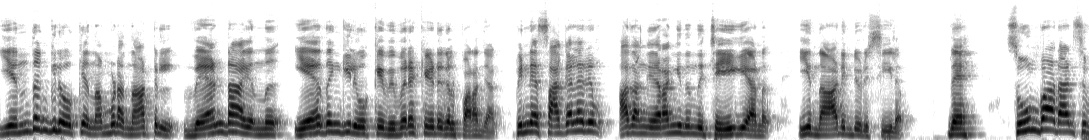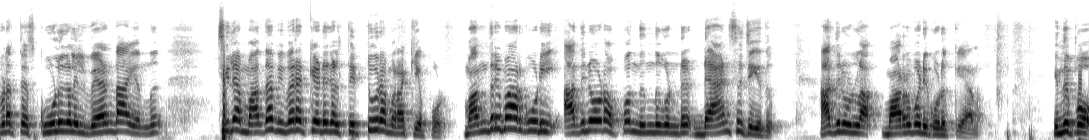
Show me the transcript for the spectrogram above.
എന്തെങ്കിലുമൊക്കെ നമ്മുടെ നാട്ടിൽ വേണ്ട എന്ന് ഏതെങ്കിലുമൊക്കെ വിവരക്കേടുകൾ പറഞ്ഞാൽ പിന്നെ സകലരും അതങ്ങ് ഇറങ്ങി നിന്ന് ചെയ്യുകയാണ് ഈ നാടിന്റെ ഒരു ശീലം. ദേ സൂംബ ഡാൻസ് ഇവിടുത്തെ സ്കൂളുകളിൽ വേണ്ട എന്ന് ചില മതവിവരക്കേടുകൾ തിട്ടൂരമിറക്കിയപ്പോൾ മന്ത്രിമാർ കൂടി അതിനോടൊപ്പം നിന്നുകൊണ്ട് ഡാൻസ് ചെയ്തു അതിനുള്ള മറുപടി കൊടുക്കുകയാണ്. ഇന്നിപ്പോൾ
